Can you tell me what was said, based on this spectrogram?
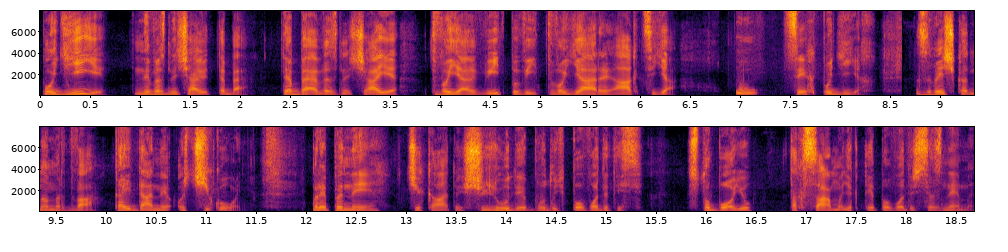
Події не визначають тебе. Тебе визначає твоя відповідь, твоя реакція у цих подіях. Звичка номер два кайдани очікувань. Припини чекати, що люди будуть поводитись з тобою так само, як ти поводишся з ними.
